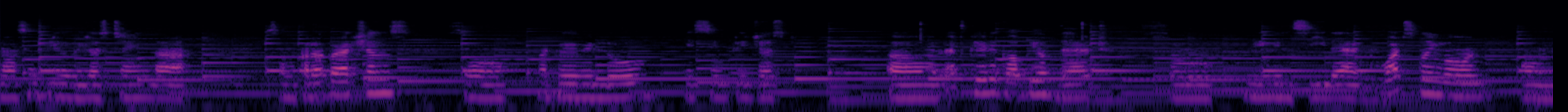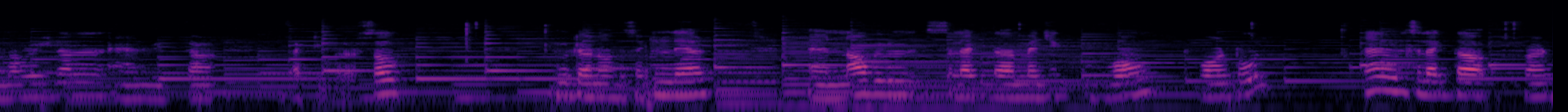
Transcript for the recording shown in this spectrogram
now simply we will just change the some color corrections. So what we will do is simply just uh, let's create a copy of that. So we will see that what's going on on the original and with the effective color. So we turn on the second layer and now we will select the magic wand, wand tool. And we will select the front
